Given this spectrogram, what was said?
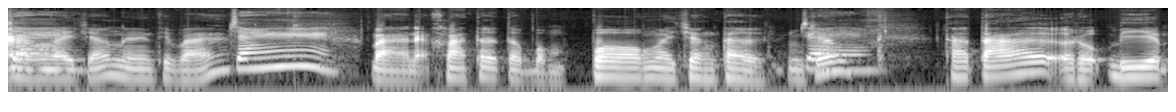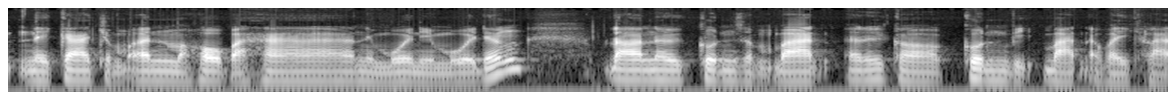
អាំងអីចឹងនាងធីវ៉ាចាបាទអ្នកខ្លះទៅទៅបំពងអីចឹងទៅអញ្ចឹងចា៎ថាតើរបៀបនៃការចំអិនម្ហូបអាហារនីមួយៗហ្នឹងដល់នៅគុណសម្បត្តិឬក៏គុណវិបត្តិអ្វីខ្លះ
